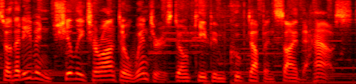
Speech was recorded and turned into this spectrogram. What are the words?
so that even chilly Toronto winters don't keep him cooped up inside the house.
